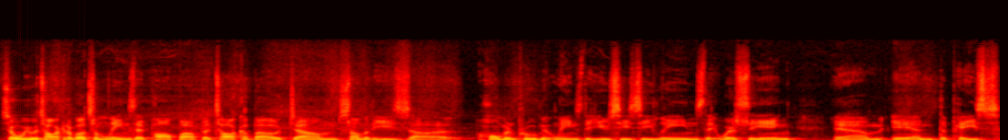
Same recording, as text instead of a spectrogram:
So we were talking about some liens that pop up, but talk about um, some of these uh, home improvement liens, the UCC liens that we're seeing, um, and the PACE,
